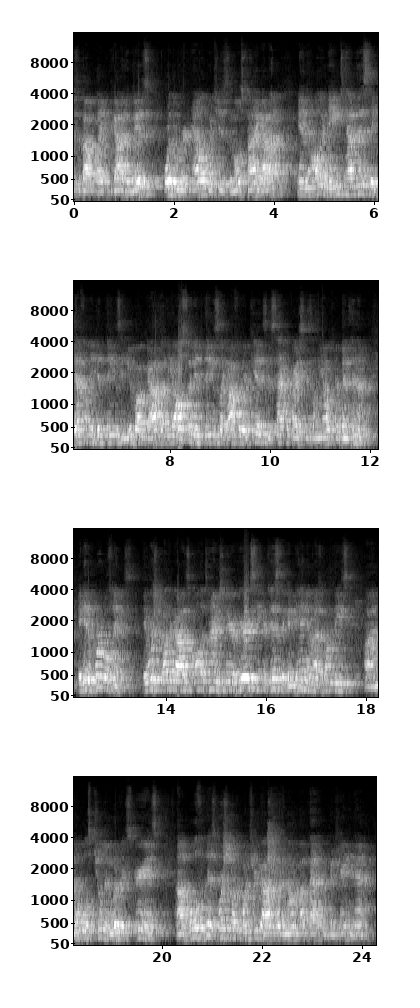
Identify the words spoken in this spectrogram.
is about like God who is, or the word El, which is the Most High God. And all their names have this. They definitely did things they knew about God, but they also did things like offer their kids as sacrifices on the altar of Ben. They did horrible things. They worshiped other gods all the time, so they were very syncretistic. And Daniel, as one of these uh, Noble's children would have experienced uh, both of this. Worship of the one true God, would have known about that, would have been trained in that.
